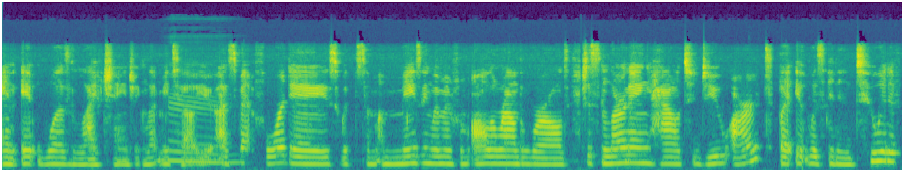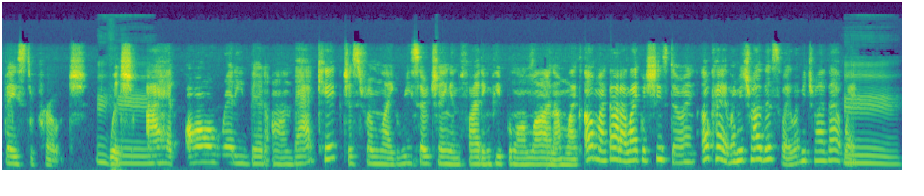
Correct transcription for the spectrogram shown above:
and it was life changing. Let me mm. tell you, I mm. spent four days with some amazing women from all around the world, just learning how to do art. But it was an intuitive based approach, mm-hmm. which I had already been on that kick just from like researching and finding people online. I'm like, oh my God, I like what she's doing. Okay, let me try this way. Let me try that way. Mm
